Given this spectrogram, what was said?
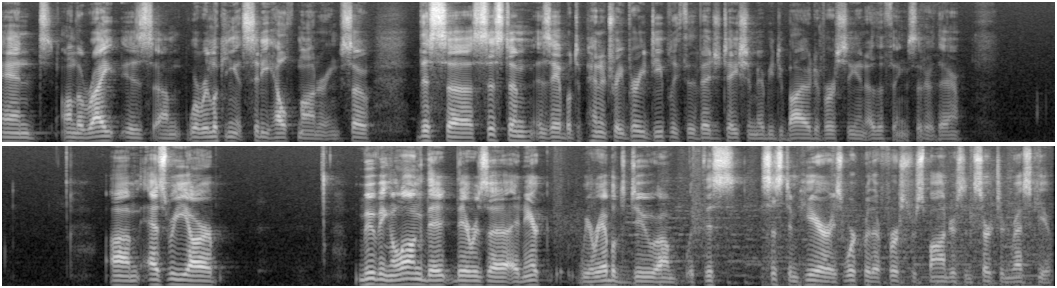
And on the right is um, where we're looking at city health monitoring. So this uh, system is able to penetrate very deeply through the vegetation, maybe to biodiversity and other things that are there. Um, as we are moving along, the, there was a, an air, we were able to do um, with this system here is work with our first responders in search and rescue.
